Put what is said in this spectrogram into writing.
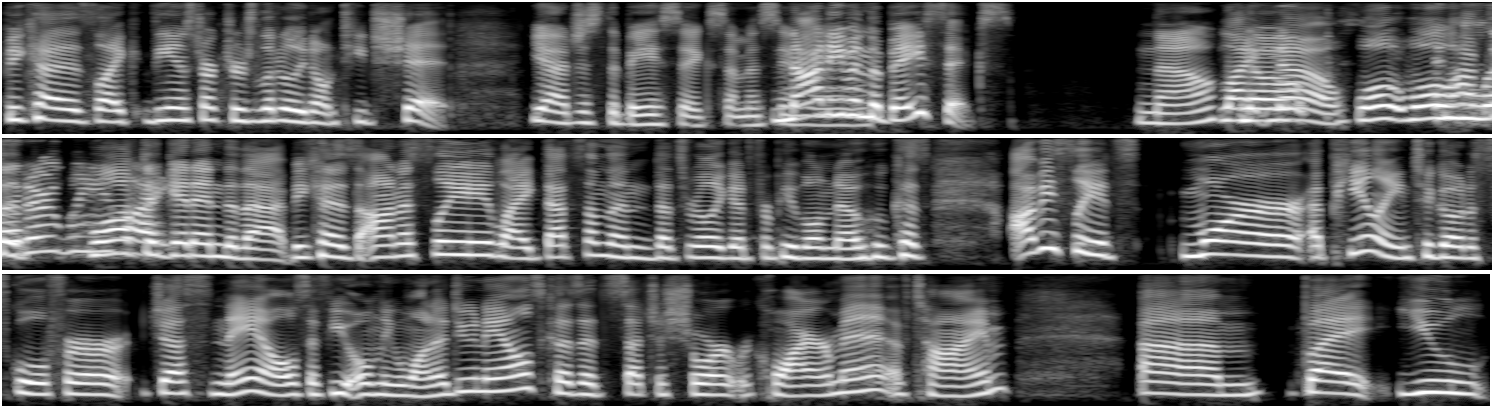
because like the instructors literally don't teach shit. Yeah, just the basics, I'm assuming. Not even the basics. No? Like No. no, we'll we'll And have to we'll have to get into that because honestly, like that's something that's really good for people to know who because obviously it's more appealing to go to school for just nails if you only want to do nails because it's such a short requirement of time. Um, but you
